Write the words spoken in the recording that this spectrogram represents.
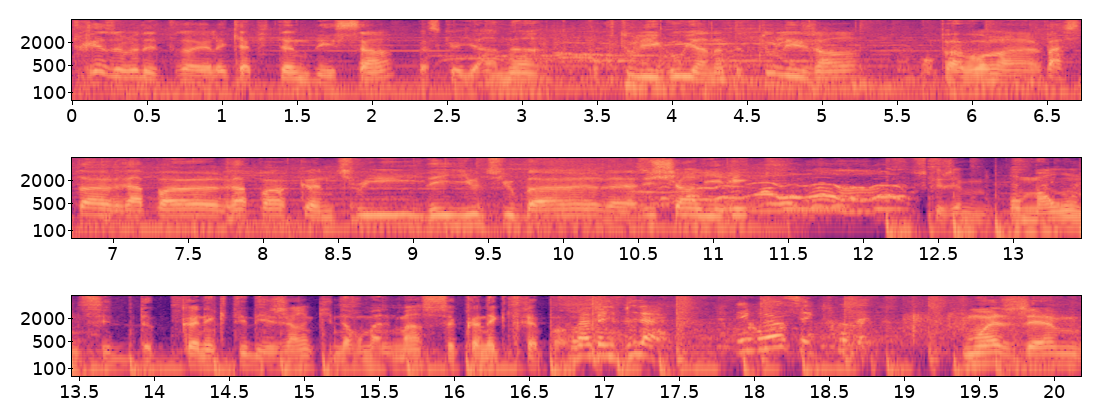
Très heureux d'être euh, le capitaine des 100 parce qu'il y en a pour tous les goûts, il y en a de tous les genres. On peut avoir un pasteur rappeur, rappeur country, des youtubeurs, euh, du chant lyrique. Ce que j'aime au monde, c'est de connecter des gens qui normalement se connecteraient pas. Je m'appelle Bilal. Et moi, c'est Claudette. Moi, j'aime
